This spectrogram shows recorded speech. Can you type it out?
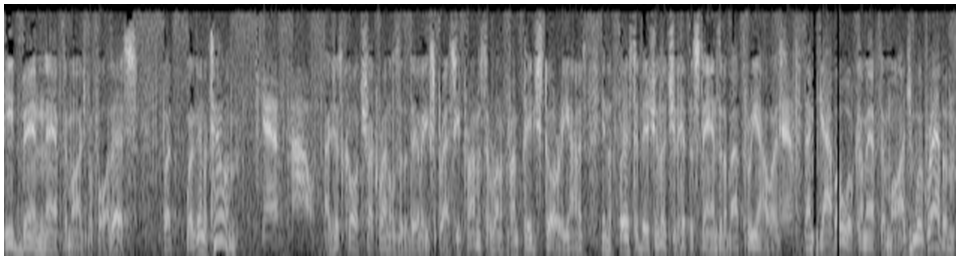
he'd been after Marge before this. But we're going to tell him. Yeah, how? I just called Chuck Reynolds of the Daily Express. He promised to run a front page story on it in the first edition that should hit the stands in about three hours. Yeah. Then Gabbo will come after Marge and we'll grab him.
